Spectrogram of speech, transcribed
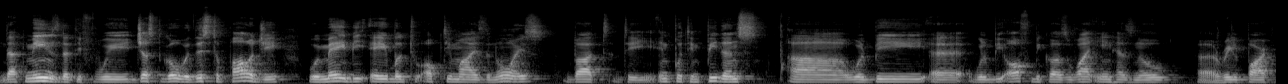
that means that if we just go with this topology we may be able to optimize the noise but the input impedance uh, will be uh, will be off because Y in has no uh, real part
